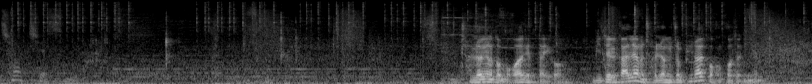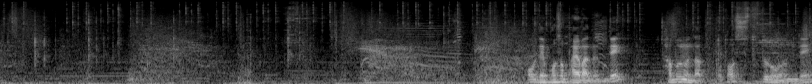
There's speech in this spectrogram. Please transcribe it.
처치했습니다. 전령이라도 먹어야겠다 이거. 미드를 깔려면 전령이 좀 필요할 것 같거든요. 어, 내 버섯 밟았는데? 잡으면 나 또 어시스트 들어오는데?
